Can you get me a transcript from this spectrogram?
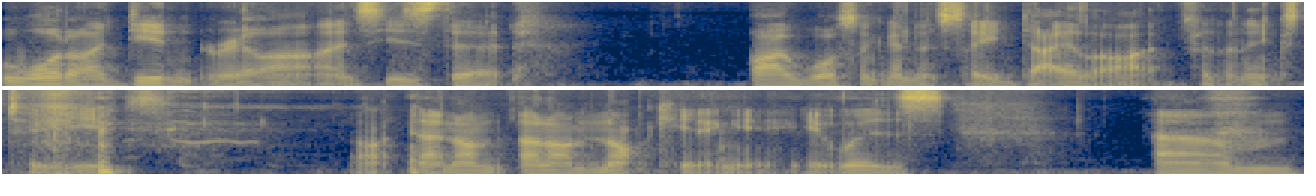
what I didn't realise is that I wasn't going to see daylight for the next two years, Uh, and I'm and I'm not kidding you. It was, um,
